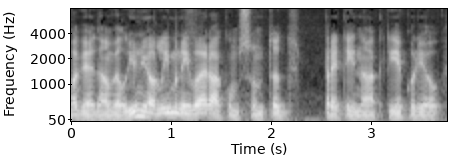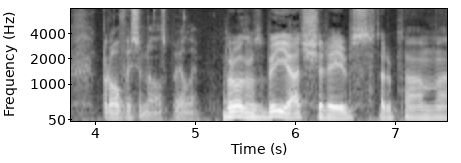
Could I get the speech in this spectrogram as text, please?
pagaidām vēl junior līmenī vairākums, un tad pretī nāk tie, kur jau profesionāli spēlē. Protams, bija atšķirības starp tām uh,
